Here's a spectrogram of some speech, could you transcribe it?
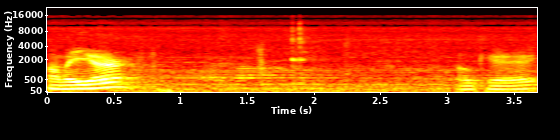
Conveyor okay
